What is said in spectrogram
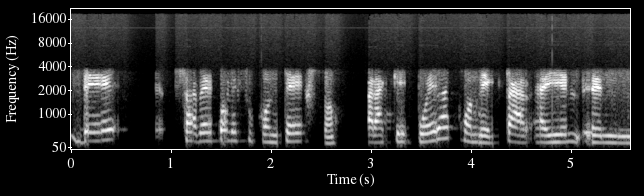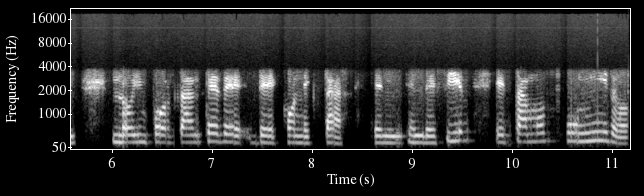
de saber cuál es su contexto para que pueda conectar. Ahí el, lo importante de, conectar, el, el decir estamos unidos.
